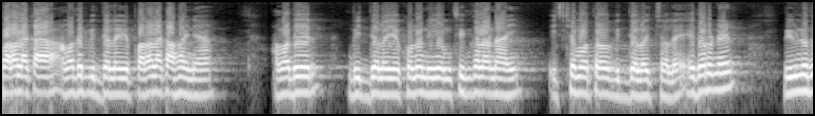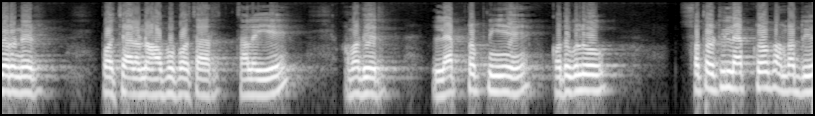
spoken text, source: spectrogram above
পড়ালেখা, আমাদের বিদ্যালয়ে পড়ালেখা হয় না, আমাদের বিদ্যালয়ে কোনো নিয়ম শৃঙ্খলা নাই, ইচ্ছে মতো বিদ্যালয় চলে, এ ধরনের বিভিন্ন ধরনের প্রচারণা অপপ্রচার চালিয়ে আমাদের ল্যাপটপ নিয়ে কতগুলো, সতেরোটি ল্যাপটপ আমরা দুই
